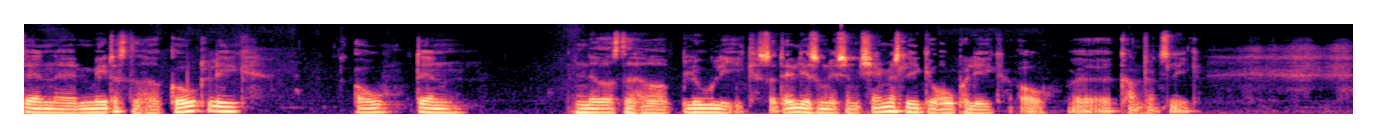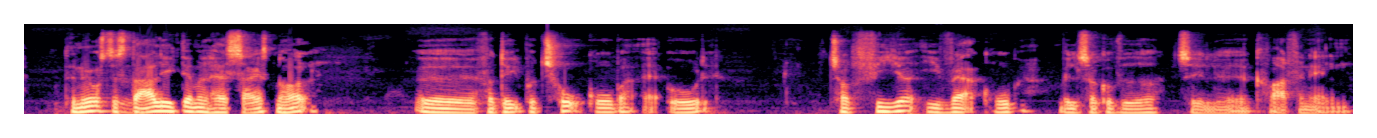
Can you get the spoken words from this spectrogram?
den øh, midterste hedder Gold League, og den nederste hedder Blue League. Så det er ligesom, ligesom Champions League, Europa League og øh, Conference League. Den øverste Star League, den vil have 16 hold, øh, fordelt på to grupper af 8. Top 4 i hver gruppe vil så gå videre til øh, kvartfinalen.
